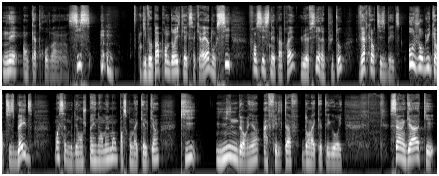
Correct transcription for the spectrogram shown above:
né en 86, qui veut pas prendre de risques avec sa carrière. Donc si Francis n'est pas prêt, l'UFC irait plutôt vers Curtis Blades. Aujourd'hui, Curtis Blades, moi ça ne me dérange pas énormément parce qu'on a quelqu'un qui, mine de rien, a fait le taf dans la catégorie. C'est un gars qui est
